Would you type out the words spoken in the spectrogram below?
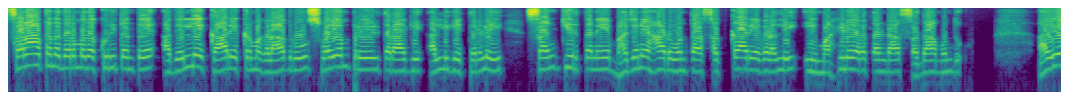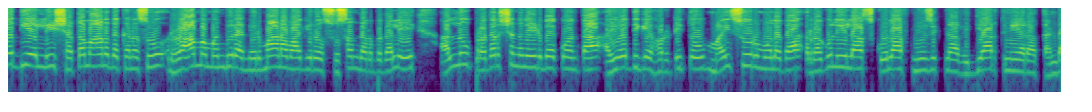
ಸನಾತನ ಧರ್ಮದ ಕುರಿತಂತೆ ಅದೆಲ್ಲೇ ಕಾರ್ಯಕ್ರಮಗಳಾದರೂ ಸ್ವಯಂ ಪ್ರೇರಿತರಾಗಿ ಅಲ್ಲಿಗೆ ತೆರಳಿ ಸಂಕೀರ್ತನೆ, ಭಜನೆ ಹಾಡುವಂತ ಸತ್ಕಾರ್ಯಗಳಲ್ಲಿ ಈ ಮಹಿಳೆಯರ ತಂಡ ಸದಾ ಮುಂದು. ಅಯೋಧ್ಯೆಯಲ್ಲಿ ಶತಮಾನದ ಕನಸು ರಾಮ ಮಂದಿರ ನಿರ್ಮಾಣವಾಗಿರೋ ಸುಸಂದರ್ಭದಲ್ಲಿ ಅಲ್ಲೂ ಪ್ರದರ್ಶನ ನೀಡಬೇಕು ಅಂತ ಅಯೋಧ್ಯೆಗೆ ಹೊರಟಿತ್ತು ಮೈಸೂರು ಮೂಲದ ರಘುಲೀಲಾ ಸ್ಕೂಲ್ ಆಫ್ ಮ್ಯೂಸಿಕ್ನ ವಿದ್ಯಾರ್ಥಿನಿಯರ ತಂಡ.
